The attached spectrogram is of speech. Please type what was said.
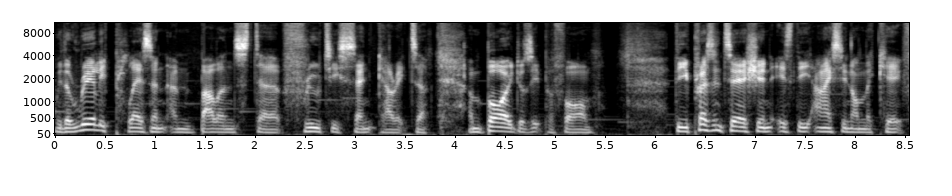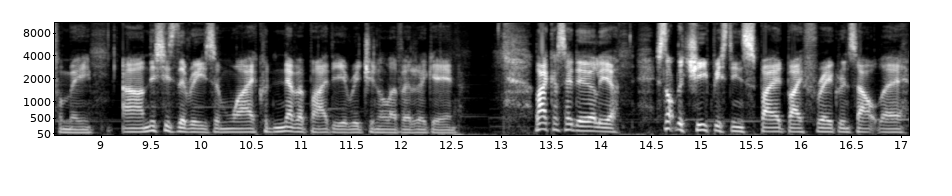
with a really pleasant and balanced uh, fruity scent character, and boy does it perform. The presentation is the icing on the cake for me, and this is the reason why I could never buy the original ever again. Like I said earlier, it's not the cheapest inspired by fragrance out there,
